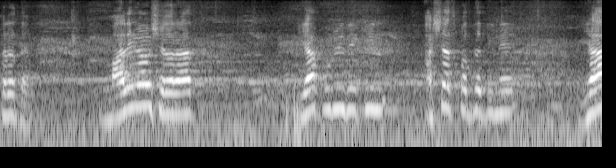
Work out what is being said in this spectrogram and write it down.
करत आहे. मालेगाव शहरात यापूर्वी देखील अशाच पद्धतीने ह्या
